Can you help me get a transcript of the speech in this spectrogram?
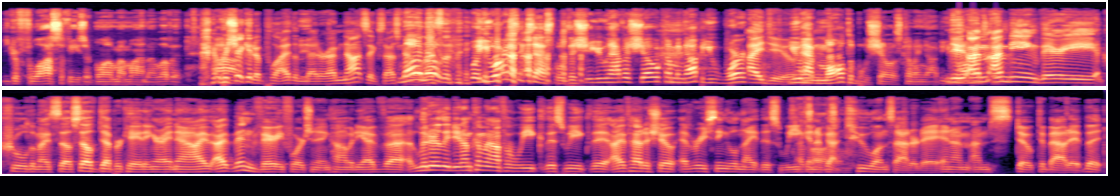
your philosophies are blowing my mind. I love it. I wish I could apply them better. I'm not successful. No, That's no. Well, you are successful. The sh- you have a show coming up. You work. I do, You have multiple shows coming up. You've Dude, I'm got- I'm being very cruel to myself, self-deprecating right now. I, I've been very fortunate in comedy. I've uh, literally, dude, I'm coming off a week this week that I've had a show every single night this week, That's and I've got two on Saturday, and I'm I'm stoked about it. But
